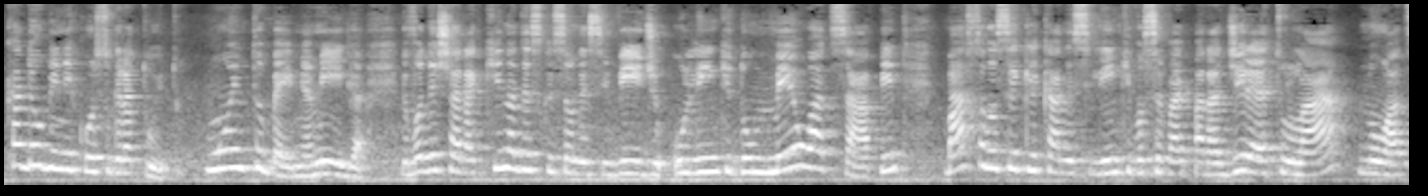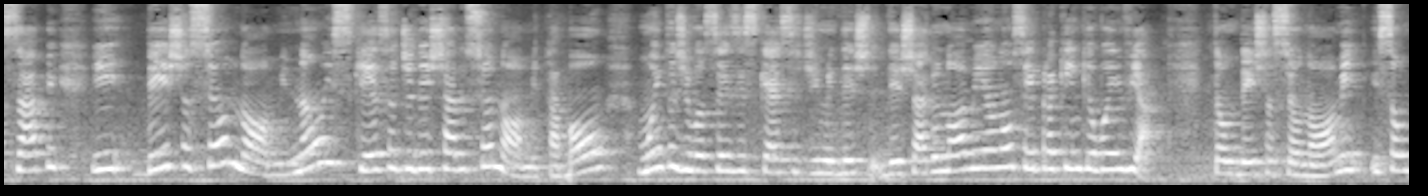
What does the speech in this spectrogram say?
cadê o mini curso gratuito? Muito bem, minha amiga. Eu vou deixar aqui na descrição desse vídeo o link do meu WhatsApp. Basta você clicar nesse link, você vai parar direto lá no WhatsApp e deixa seu nome. Não esqueça de deixar o seu nome, tá bom? Muitos de vocês esquecem de me deix deixar o nome e eu não sei para quem que eu vou enviar. Então deixa seu nome e são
